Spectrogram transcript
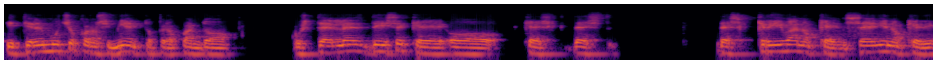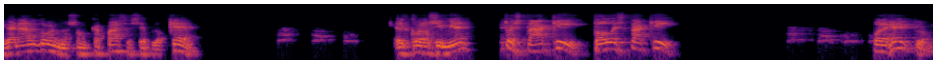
y tienen mucho conocimiento, pero cuando usted les dice que o que describan o que enseñen o que digan algo, no son capaces, se bloquean. El conocimiento está aquí, todo está aquí. Por ejemplo,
